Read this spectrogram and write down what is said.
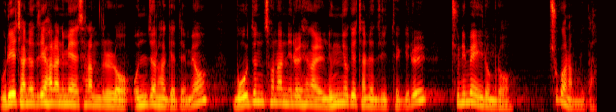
우리의 자녀들이 하나님의 사람들로 온전하게 되며 모든 선한 일을 행할 능력의 자녀들이 되기를 주님의 이름으로 축원합니다.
